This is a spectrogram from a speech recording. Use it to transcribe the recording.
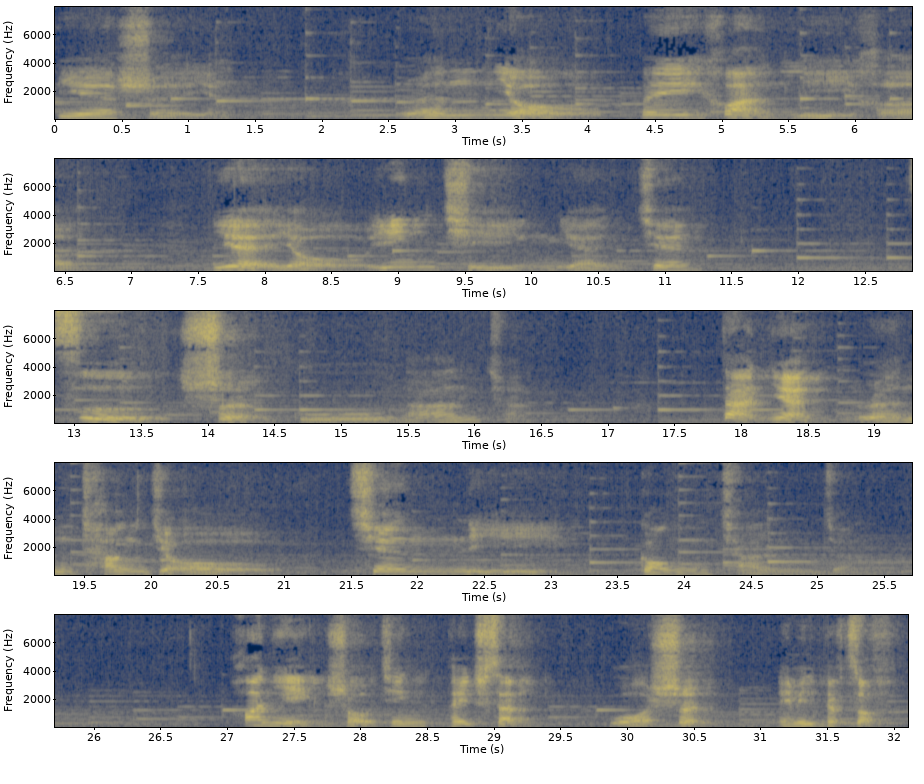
别时圆？人有悲欢离合，也有阴晴圆缺。此事古难全，但愿人长久，千里共婵娟。欢迎收听 Page Seven，我是 Emil Pevzov。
